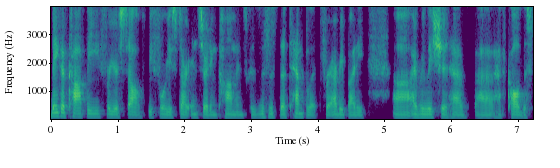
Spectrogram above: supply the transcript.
make a copy for yourself before you start inserting comments because this is the template for everybody. Uh, i really should have uh, have called this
